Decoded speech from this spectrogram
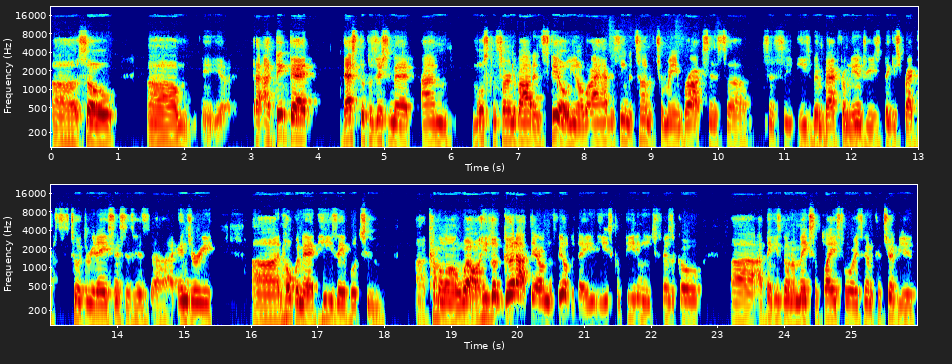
Uh, so um, I think that that's the position that I'm most concerned about. And still, you know, I haven't seen a ton of Tramaine Brock since uh, since he, has been back from the injury. I think he's practiced two or three days since his uh, injury, uh, and hoping that he's able to uh, come along well. He looked good out there on the field today. He, he's competing. He's physical. Uh, I think he's going to make some plays for. He's going to contribute.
